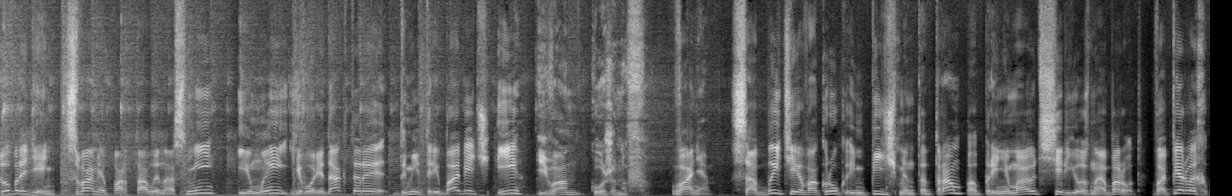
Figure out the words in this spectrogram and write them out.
Добрый день, с вами портал и на СМИ, и мы, его редакторы Дмитрий Бабич и Иван Кожинов. Ваня. События вокруг импичмента Трампа принимают серьезный оборот. Во-первых,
